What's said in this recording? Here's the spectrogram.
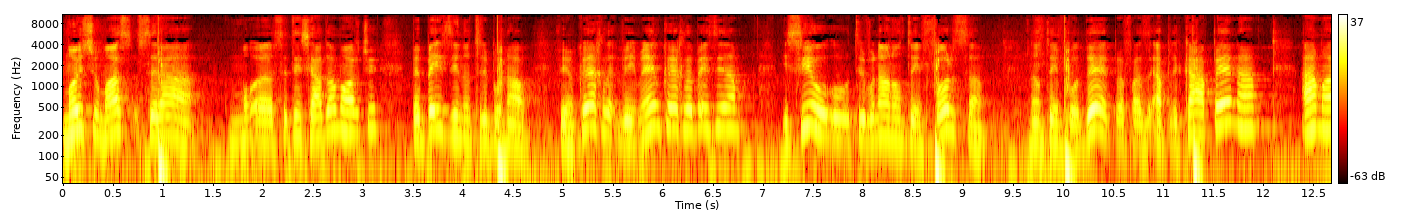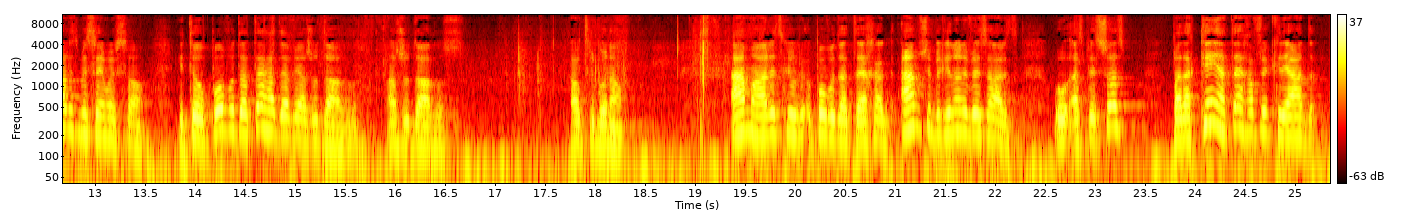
Moisés será sentenciado à morte, bebeizin no tribunal. E se o, o, tribunal não tem força, não tem poder para fazer aplicar a pena, há maiores Então o povo da terra deve ajudá-los, ajudá-los ao tribunal. Há maiores que o povo da terra, as pessoas para quem a terra foi criada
